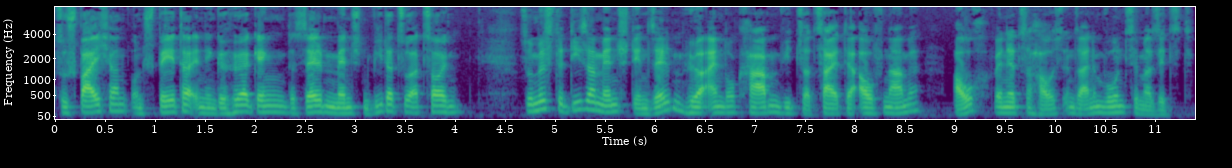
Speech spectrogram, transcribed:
zu speichern und später in den Gehörgängen desselben Menschen wieder zu erzeugen, so müsste dieser Mensch denselben Höreindruck haben wie zur Zeit der Aufnahme, auch wenn er zu Hause in seinem Wohnzimmer sitzt.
